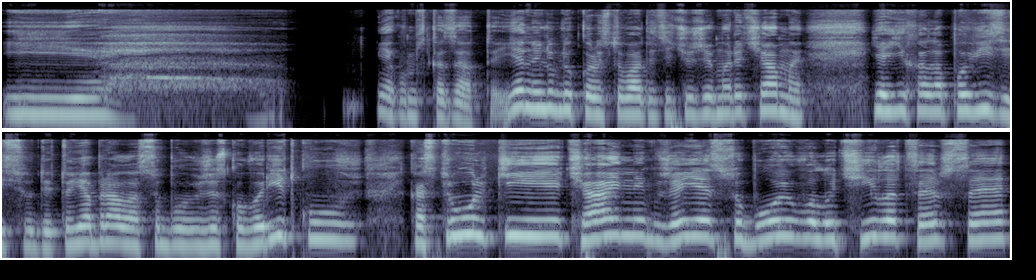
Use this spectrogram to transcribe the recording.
І, як вам сказати, я не люблю користуватися чужими речами. Я їхала по візі сюди, то я брала з собою вже сковорідку, каструльки, чайник, вже я з собою волочила це все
